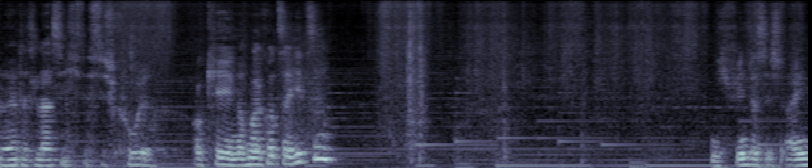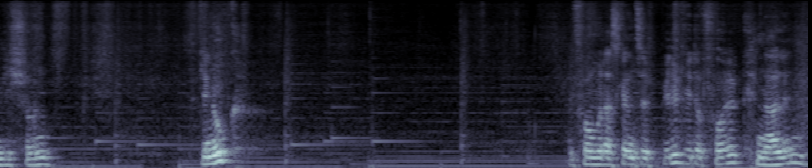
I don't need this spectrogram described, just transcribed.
Ja, das lasse ich, das ist cool. Okay, nochmal kurz erhitzen. Ich finde, das ist eigentlich schon genug. Bevor wir das ganze Bild wieder voll knallen.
